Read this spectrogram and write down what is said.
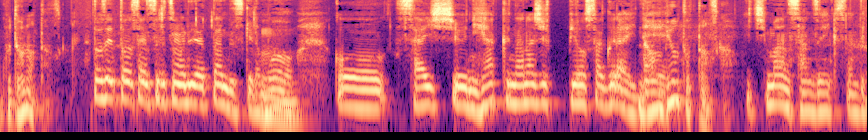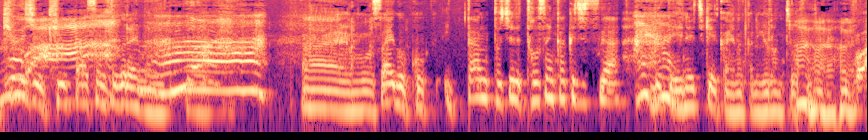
これどうなったんですか？当然当選するつもりでやったんですけども、こう、最終270票差ぐらいで、何票取ったんですか？1万3000いくつなんで99%ぐらいまでいって、はい、もう最後、こう、一旦途中で当選確実が出て NHK 会なんかの世論調査はいはいはい。で、わ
